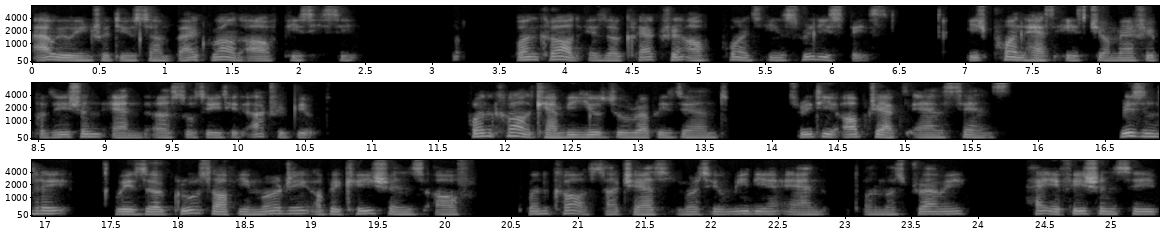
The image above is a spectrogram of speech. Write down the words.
I will introduce some background of PCC. Point cloud is a collection of points in 3D space. Each point has its geometric position and associated attribute. Point cloud can be used to represent 3D objects and scenes. Recently, with the growth of emerging applications of point cloud such as immersive media and autonomous driving, high-efficiency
